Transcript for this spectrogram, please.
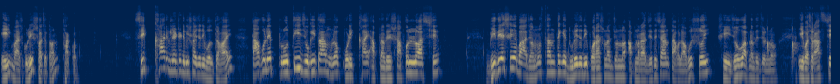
এই মাসগুলি সচেতন থাকুন। শিক্ষা রিলেটেড বিষয় যদি বলতে হয়, তাহলে প্রতিযোগিতামূলক পরীক্ষায় আপনাদের সাফল্য আসছে। বিদেশে বা জন্মস্থান থেকে দূরে যদি পড়াশোনার জন্য আপনারা যেতে চান, তাহলে অবশ্যই সেই যোগও আপনাদের জন্য। এই বছর আসছে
